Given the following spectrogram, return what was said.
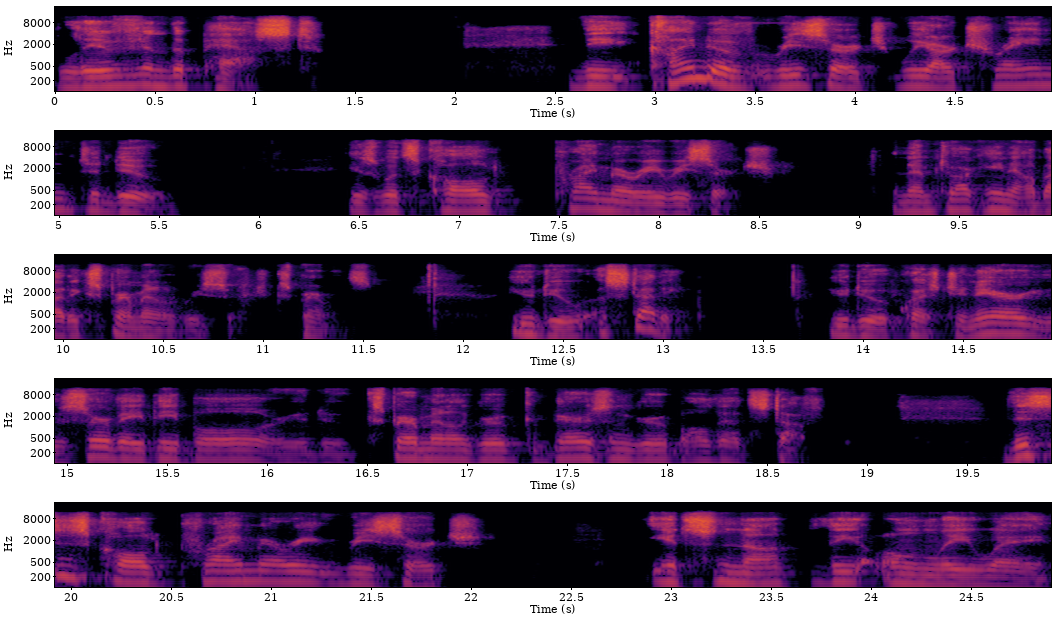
live in the past. The kind of research we are trained to do is what's called primary research. And I'm talking now about experimental research, experiments. You do a study, you do a questionnaire, you survey people, or you do experimental group, comparison group, all that stuff. This is called primary research. It's not the only way.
